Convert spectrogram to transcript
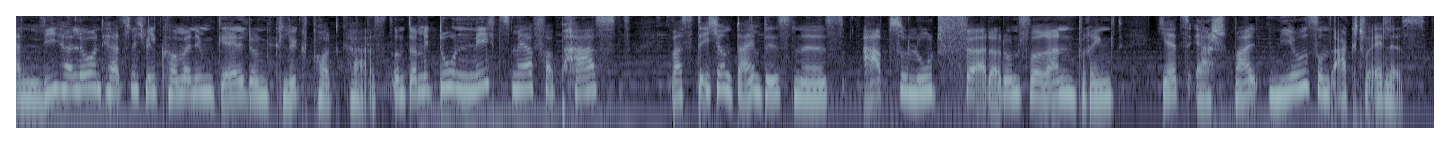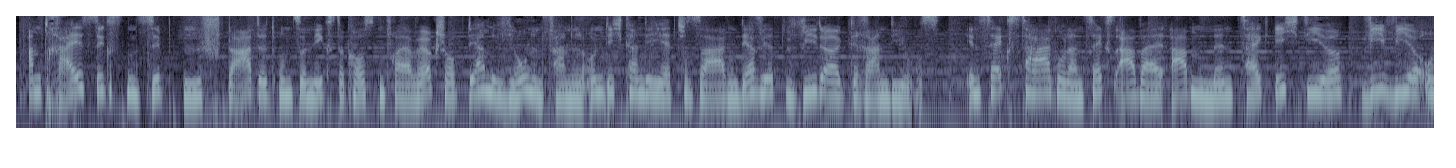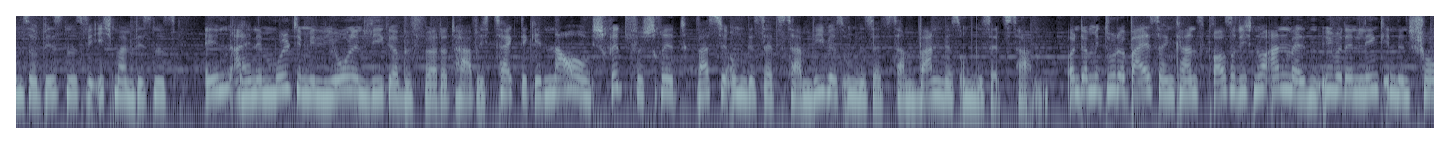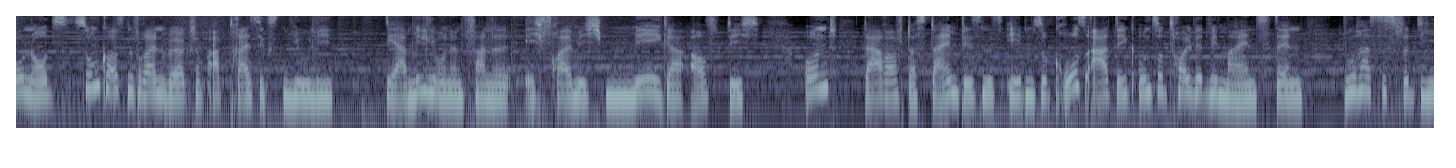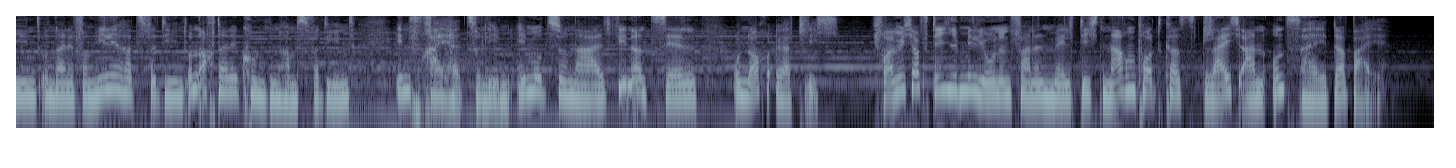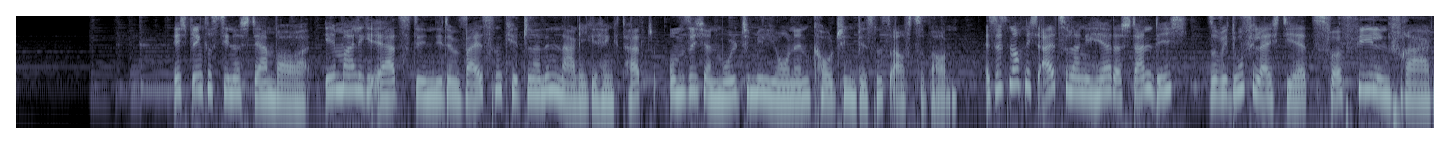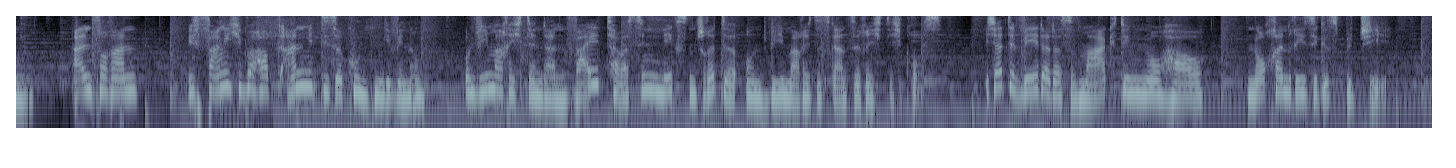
Hallo und herzlich willkommen im Geld und Glück Podcast. Und damit du nichts mehr verpasst, was dich und dein Business absolut fördert und voranbringt, jetzt erstmal News und Aktuelles. Am 30.07. startet unser nächster kostenfreier Workshop, der Millionenfunnel. Und ich kann dir jetzt schon sagen, der wird wieder grandios. In sechs Tagen oder an sechs Abenden zeige ich dir, wie wir unser Business, wie ich mein Business in eine Multimillionenliga befördert habe. Ich zeige dir genau Schritt für Schritt, was wir umgesetzt haben, wie wir es umgesetzt haben, wann wir es umgesetzt haben. Und damit du dabei sein kannst, brauchst du dich nur anmelden über den Link in den Show Notes zum kostenfreien Workshop ab 30. Juli. Der Millionenfunnel. Ich freue mich mega auf dich und darauf, dass dein Business ebenso großartig und so toll wird wie meins, denn Du hast es verdient und deine Familie hat es verdient und auch deine Kunden haben es verdient, in Freiheit zu leben, emotional, finanziell und auch örtlich. Ich freue mich auf dich im Millionenfunnel. Meld dich nach dem Podcast gleich an und sei dabei. Ich bin Christina Sternbauer, ehemalige Ärztin, die den weißen Kittel an den Nagel gehängt hat, um sich ein Multimillionen-Coaching-Business aufzubauen. Es ist noch nicht allzu lange her, da stand ich, so wie du vielleicht jetzt, vor vielen Fragen. Allen voran, wie fange ich überhaupt an mit dieser Kundengewinnung? Und wie mache ich denn dann weiter? Was sind die nächsten Schritte? Und wie mache ich das Ganze richtig groß? Ich hatte weder das Marketing-Know-how noch ein riesiges Budget.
